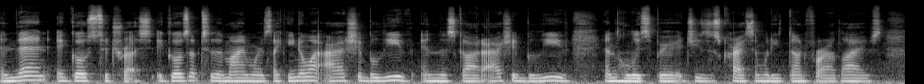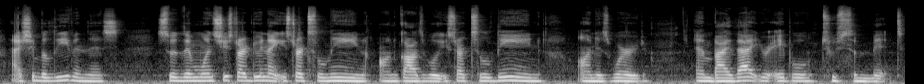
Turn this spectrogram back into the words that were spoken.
and then it goes to trust. It goes up to the mind where it's like, you know what? I actually believe in this God. I actually believe in the Holy Spirit, Jesus Christ, and what He's done for our lives. I actually believe in this. So then once you start doing that, you start to lean on God's will. You start to lean on His word. And by that, you're able to submit.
